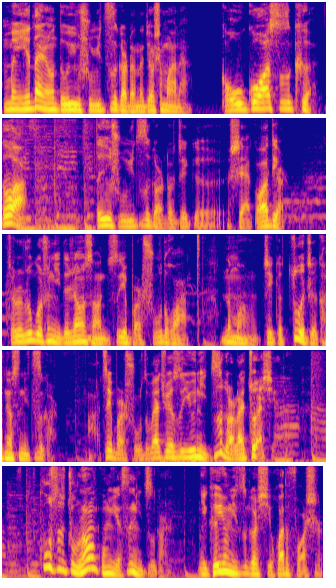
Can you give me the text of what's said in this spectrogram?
每一代人都有属于自个儿的那叫什么呢？高光时刻，对吧？都有属于自个儿的这个闪光点。就是如果说你的人生是一本书的话，那么这个作者肯定是你自个儿啊。这本书是完全是由你自个儿来撰写的，故事的主人公也是你自个儿。你可以用你自个儿喜欢的方式，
